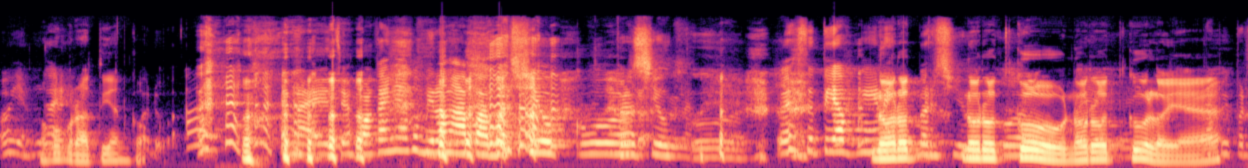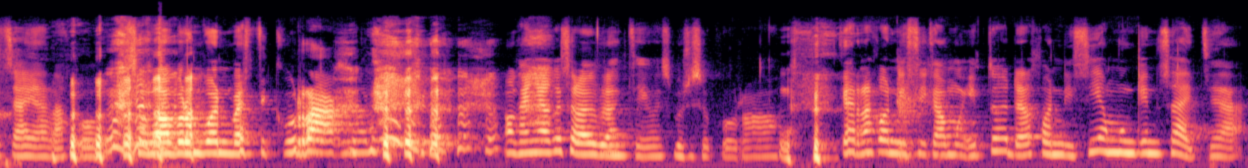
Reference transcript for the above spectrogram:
oh ya Aku enggak ya? perhatian kok. Waduh, ah, aja. Makanya aku bilang apa bersyukur. Bersyukur. Setiap ngene Nurut, bersyukur. nurutku, nurutku loh ya. Tapi percayalah kok, semua perempuan pasti kurang. Makanya aku selalu bilang cewek bersyukur. Karena kondisi kamu itu adalah kondisi yang mungkin saja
